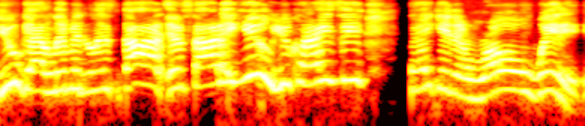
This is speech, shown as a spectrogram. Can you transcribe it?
You got limitless God inside of you. You crazy? Take it and roll with it.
